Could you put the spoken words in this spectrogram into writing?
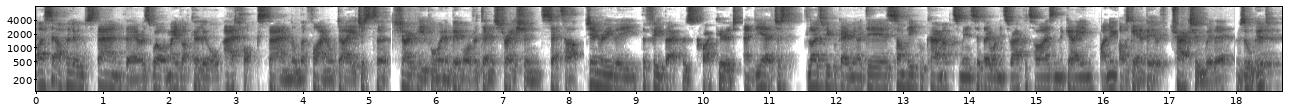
I set up a little stand there as well. I made like a little ad hoc stand on the final day just to show people in a bit more of a demonstration setup. Generally, the, the feedback was quite good. And yeah, just loads of people gave me ideas. Some people came up to me and said they wanted to advertise in the game. I knew I was getting a bit of traction with it. It was all good.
